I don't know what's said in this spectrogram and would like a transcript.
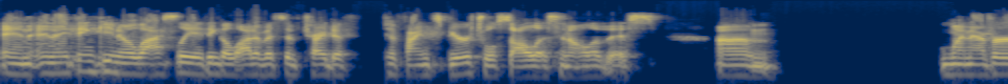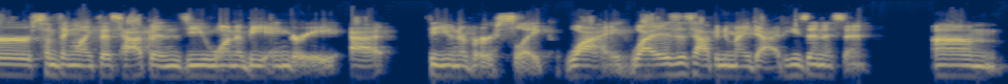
and and i think you know lastly i think a lot of us have tried to to find spiritual solace in all of this. Um, whenever something like this happens you want to be angry at the universe like why? Why is this happening to my dad? He's innocent. Um,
